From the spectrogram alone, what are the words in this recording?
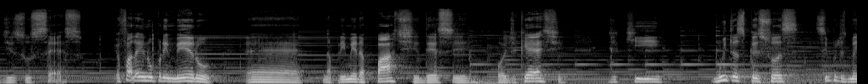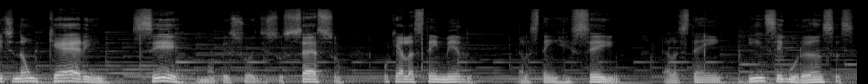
de sucesso. Eu falei no primeiro, é, na primeira parte desse podcast, de que Muitas pessoas simplesmente não querem ser uma pessoa de sucesso porque elas têm medo, elas têm receio, elas têm inseguranças,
